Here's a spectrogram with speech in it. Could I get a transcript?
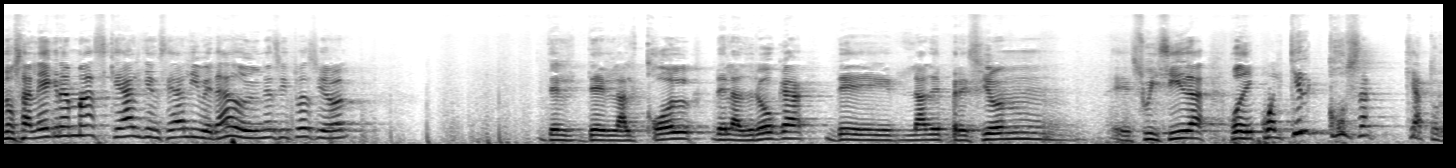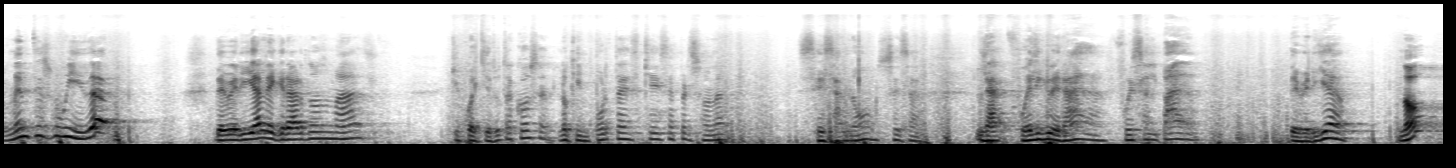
Nos alegra más que alguien sea liberado de una situación del, alcohol, de la droga, de la depresión eh, suicida o de cualquier cosa que atormente su vida, debería alegrarnos más que cualquier otra cosa. Lo que importa es que esa persona se sanó, se fue liberada, fue salvada. Debería, ¿no?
